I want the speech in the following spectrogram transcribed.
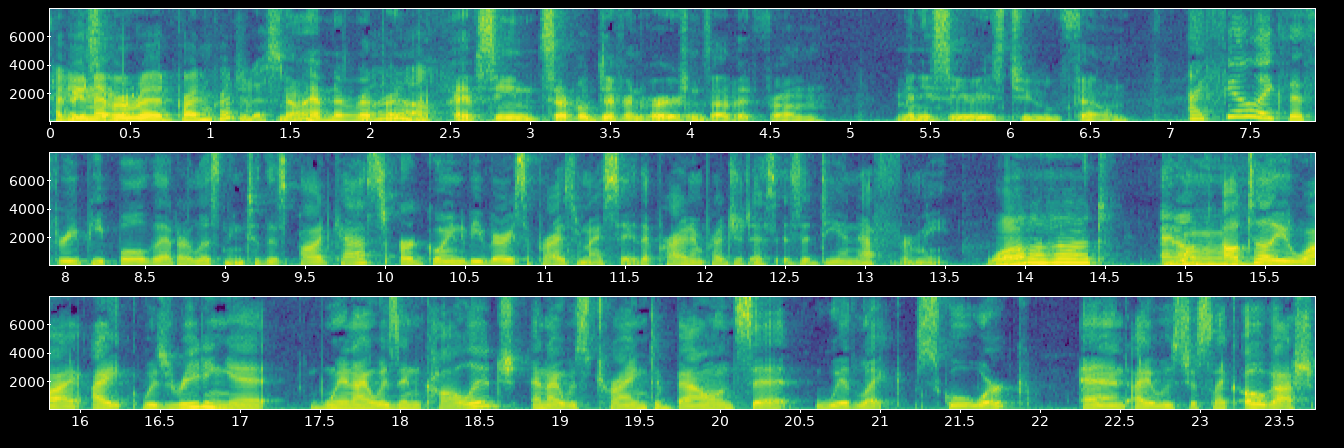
Have you never read Pride and Prejudice? No, I have never read Pride. and Prejudice. I have seen several different versions of it, from miniseries to film. I feel like the three people that are listening to this podcast are going to be very surprised when I say that Pride and Prejudice is a DNF for me. What? And I'll, I'll tell you why. I was reading it when I was in college and I was trying to balance it with like schoolwork. And I was just like, oh gosh,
